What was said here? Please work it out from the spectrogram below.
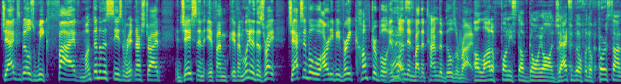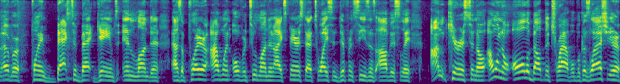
Jags Bills week five, month into the season, we're hitting our stride. And Jason, if I'm if I'm looking at this right, Jacksonville will already be very comfortable in Yes. London by the time the Bills arrive. A lot of funny stuff going on. Jacksonville, for the first time ever, playing back to back games in London. As a player, I went over to London. I experienced that twice in different seasons, obviously. I'm curious to know, I want to know all about the travel because last year,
